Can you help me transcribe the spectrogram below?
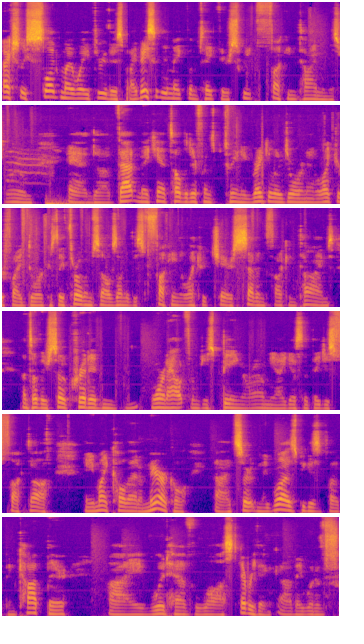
actually slug my way through this. But I basically make them take their sweet fucking time in this room, and uh, that and they can't tell the difference between a regular door and an electrified door because they throw themselves under this fucking electric chair seven fucking times until they're so critted and worn out from just being around me. I guess that they just fucked off. And you might call that a miracle. Uh, it certainly was because if I'd been caught there, I would have lost everything. Uh, they would have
